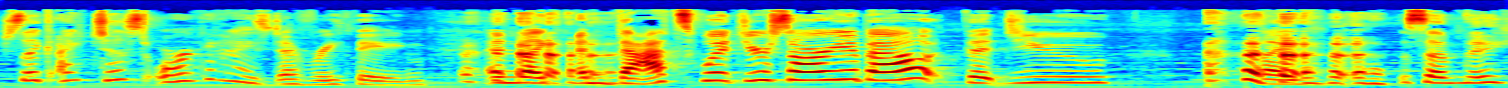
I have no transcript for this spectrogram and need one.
she's like, I just organized everything, and like, and that's what you're sorry about that you like something,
